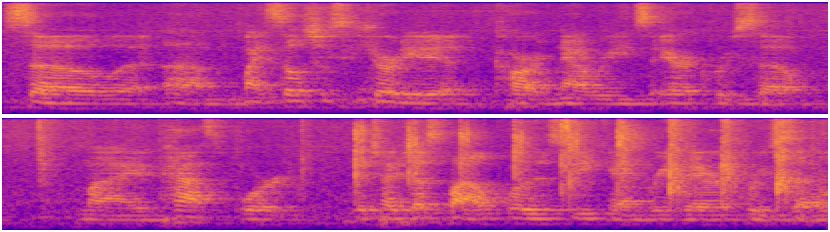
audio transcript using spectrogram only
So um, my social security card now reads Eric Russo. My passport, which I just filed for this weekend, reads Eric Russo.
